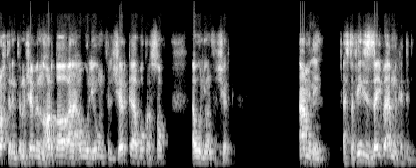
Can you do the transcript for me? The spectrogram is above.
رحت ال internship النهارده أنا أول يوم في الشركة بكرة الصبح أول يوم في الشركة. أعمل إيه؟ أستفيد إزاي بقى من الحتة دي؟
